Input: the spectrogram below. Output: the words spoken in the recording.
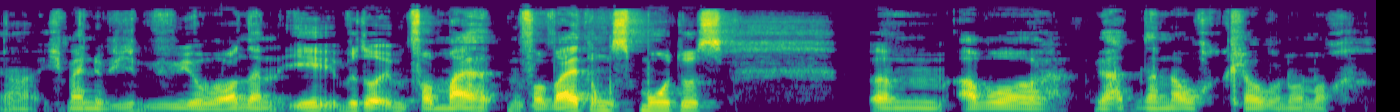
Ja, ich meine, wir, wir waren dann eh wieder im, Verme im Verwaltungsmodus, ähm, aber wir hatten dann auch, glaube ich, nur noch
